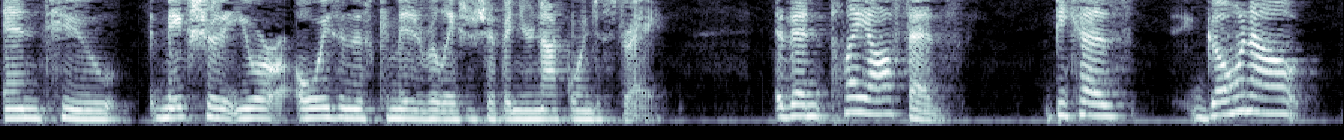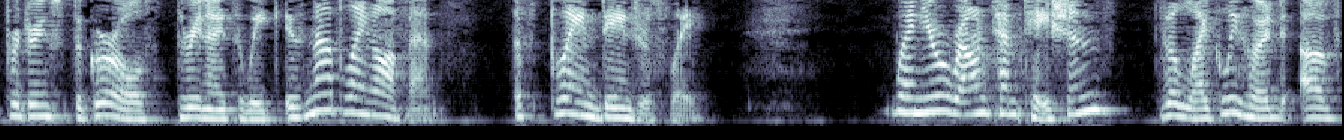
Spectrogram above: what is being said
and to make sure that you are always in this committed relationship and you're not going to stray, then play offense because going out for drinks with the girls three nights a week is not playing offense. That's playing dangerously. When you're around temptations, the likelihood of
